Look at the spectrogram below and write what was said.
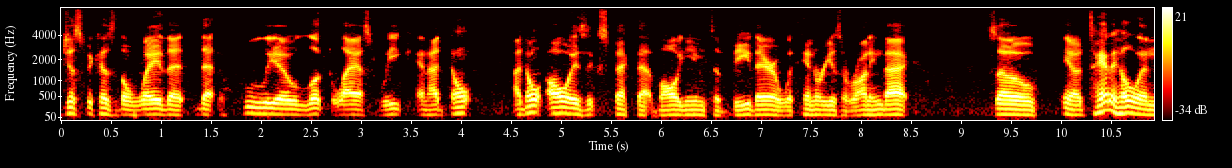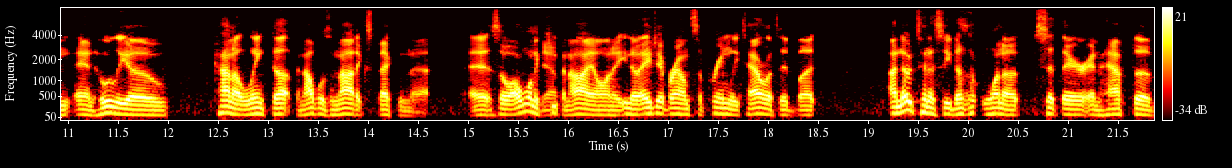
just because of the way that that Julio looked last week, and I don't I don't always expect that volume to be there with Henry as a running back. So, you know, Tannehill and, and Julio kind of linked up, and I was not expecting that. Uh, so I want to yeah. keep an eye on it. You know, AJ Brown's supremely talented, but I know Tennessee doesn't want to sit there and have to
